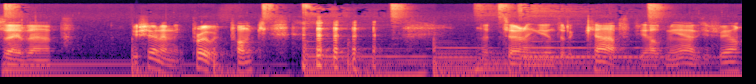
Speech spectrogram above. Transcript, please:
Say that. You're shooting me. Prove it, punk. Not turning you into the cops if you help me out, you feel?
